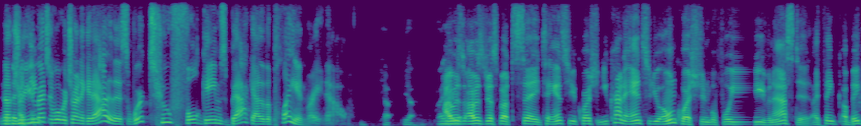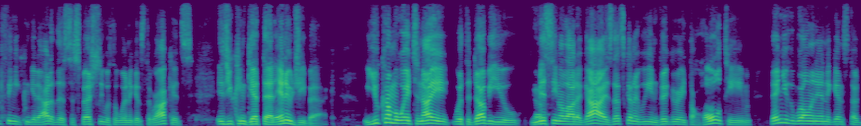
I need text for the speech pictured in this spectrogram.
Now, But Drew, I you mentioned what we're trying to get out of this. We're two full games back out of the play-in right now. yeah yeah I was I was just about to say to answer your question. You kind of answered your own question before you even asked it. I think a big thing you can get out of this, especially with the win against the Rockets, is you can get that energy back. You come away tonight with a W, Yeah. missing a lot of guys. That's going to reinvigorate the whole team. Then you're rolling in against a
